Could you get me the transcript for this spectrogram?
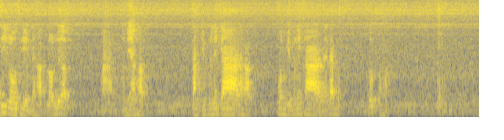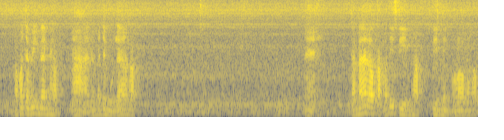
ที่ rotate นะครับ เราเลือกอ่าตัวนี้ครับ ตามเข็มนาฬิกานะครับทวนเข็มนาฬิกาอะไรได้หมดปุ๊บนะครับ เราก็จะวิ่งได้ไหมครับ อ่ามันจะหมุนแล้วนะครับจากนั้นเรากลับมาที่ซีนครับซีนหนึ่งของเรานะครับ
